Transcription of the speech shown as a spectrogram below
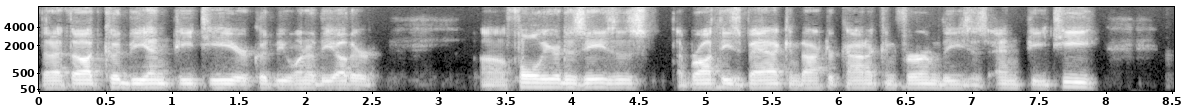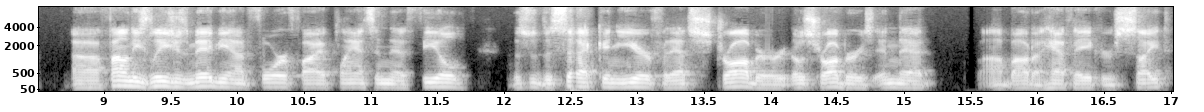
that I thought could be NPT or could be one of the other uh, foliar diseases. I brought these back and Dr. Connor confirmed these as NPT. Uh, found these lesions maybe on four or five plants in that field. This was the second year for that strawberry, those strawberries in that about a half acre site.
